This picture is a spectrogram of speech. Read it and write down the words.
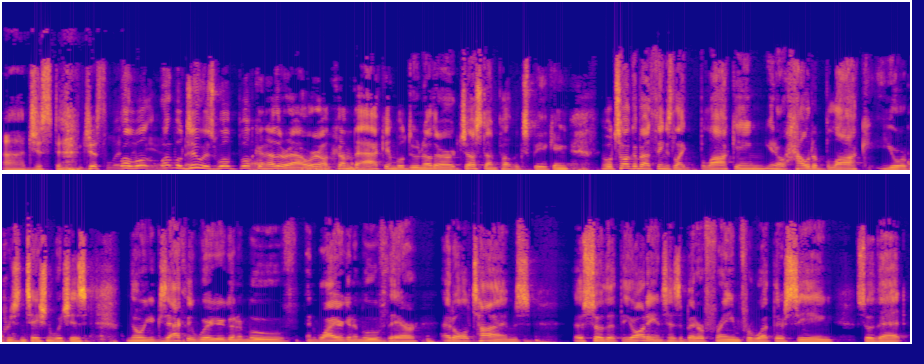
uh, just just listen. well, we'll what we'll do is we'll book another hour. I'll come back and we'll do another hour just on public speaking. we'll talk about things like blocking, you know, how to block your presentation, which is knowing exactly where you're going to move and why you're going to move there at all times, uh, so that the audience has a better frame for what they're seeing, so that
